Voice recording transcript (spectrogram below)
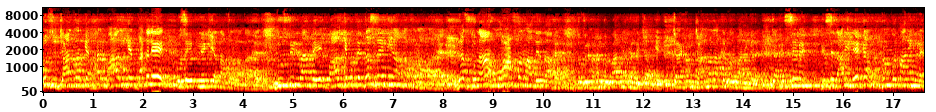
اس جانور کے ہر بال کے بدلے اسے ایک نیکی عطا فرماتا ہے۔ دوسری روایت میں ایک بال کے بدلے دس نیکیاں عطا فرماتا ہے۔ دس گناہ معاف فرما دیتا ہے۔ تو پھر ہمیں قربانیاں کرنی چاہیے۔ چاہے ہم جانور لا کر قربانی کریں، چاہے حصے میں حصے داری لے کر ہم قربانی کریں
